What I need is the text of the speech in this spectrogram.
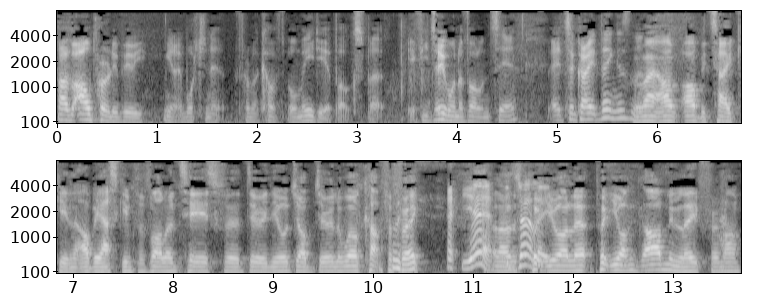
I'll, I'll probably be, you know, watching it from a comfortable media box. But if you do want to volunteer, it's a great thing, isn't it? Right, I'll, I'll be taking, I'll be asking for volunteers for doing your job during the World Cup for free. yeah, and I'll exactly. just put you on uh, put you on gardening leave from on.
